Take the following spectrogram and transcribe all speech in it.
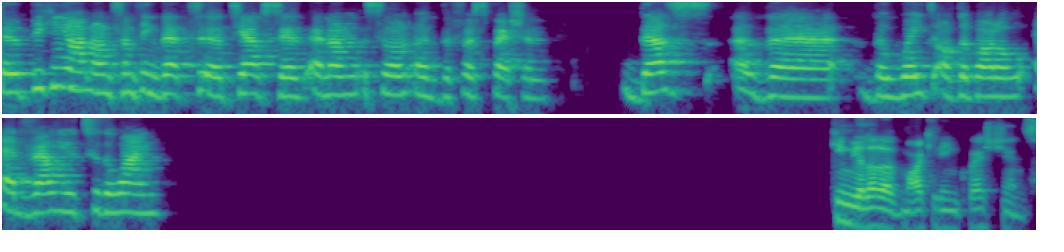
uh, picking on, something that uh, Tiago said, and on so uh, the first question, does uh, the the weight of the bottle add value to the wine? asking me a lot of marketing questions,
